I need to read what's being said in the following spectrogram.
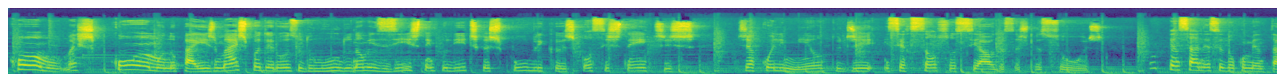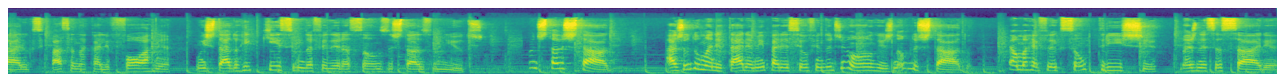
Como, mas como no país mais poderoso do mundo não existem políticas públicas consistentes de acolhimento, de inserção social dessas pessoas? Vamos pensar nesse documentário que se passa na Califórnia, um estado riquíssimo da Federação dos Estados Unidos. Onde está o Estado? A ajuda humanitária me pareceu vindo de ONGs, não do Estado. É uma reflexão triste, mas necessária.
